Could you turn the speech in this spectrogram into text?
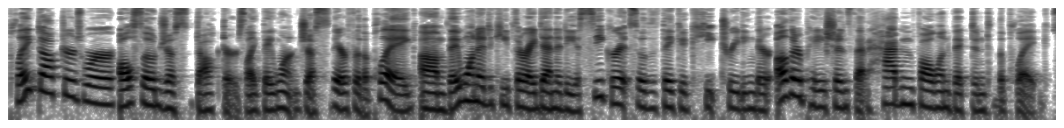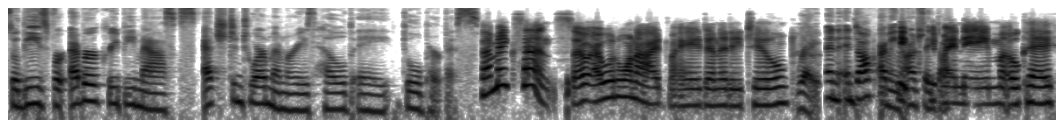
plague doctors were also just doctors. Like they weren't just there for the plague. Um, they wanted to keep their identity a secret so that they could keep treating their other patients that hadn't fallen victim to the plague. So these forever creepy masks etched into our memories held a dual purpose. That makes sense. So I would want to hide my identity too. Right. And and doc I mean keep, I would say keep doc- my name okay.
